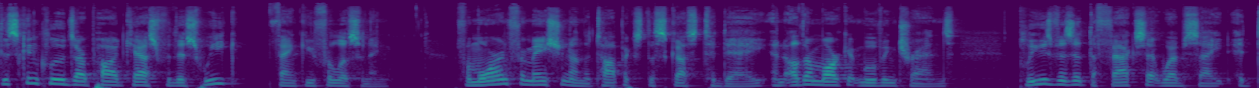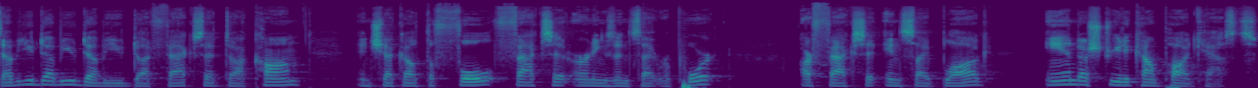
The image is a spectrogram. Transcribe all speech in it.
This concludes our podcast for this week. Thank you for listening. For more information on the topics discussed today and other market moving trends, please visit the FactSet website at www.factset.com and check out the full FactSet Earnings Insight Report, our FactSet Insight blog, and our StreetAccount podcasts.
